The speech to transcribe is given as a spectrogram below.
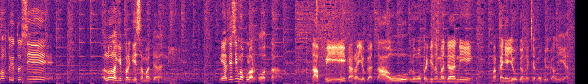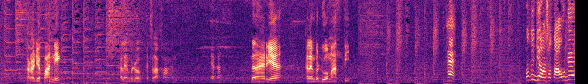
waktu itu sih lo lagi pergi sama Dani. Niatnya sih mau keluar kota. Tapi karena Yoga tahu lo mau pergi sama Dani, makanya Yoga ngejar mobil kalian. Karena dia panik, kalian berdua kecelakaan. Ya kan? Dan akhirnya kalian berdua mati. Heh, lo tuh jangan sok tahu deh.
